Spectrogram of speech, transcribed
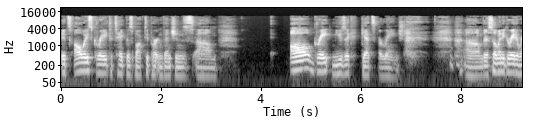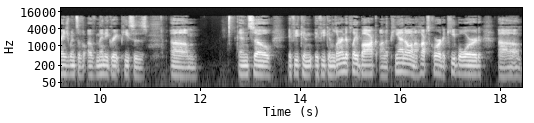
It's always great to take those Bach two part inventions. Um, all great music gets arranged. um, there's so many great arrangements of, of many great pieces. Um, and so if you can, if you can learn to play Bach on a piano, on a harpsichord, a keyboard, um,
